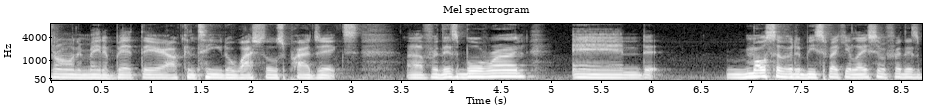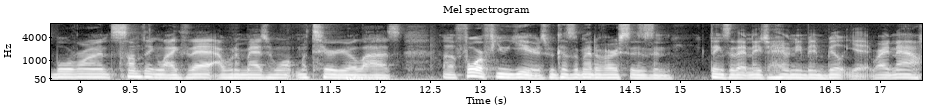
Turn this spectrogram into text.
thrown and made a bet there. I'll continue to watch those projects uh, for this bull run, and most of it will be speculation for this bull run. Something like that, I would imagine, won't materialize uh, for a few years because the metaverses and things of that nature haven't even been built yet. Right now,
